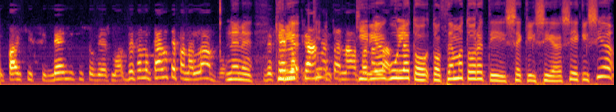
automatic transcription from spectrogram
υπάρχει συνένεση στο βιασμό. Δεν θέλω καν να τα επαναλάβω. Ναι, ναι. Δεν θέλω καν να τα επαναλάβω. Κυρία Γούλα, το, το θέμα τώρα της Εκκλησίας, η Εκκλησία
